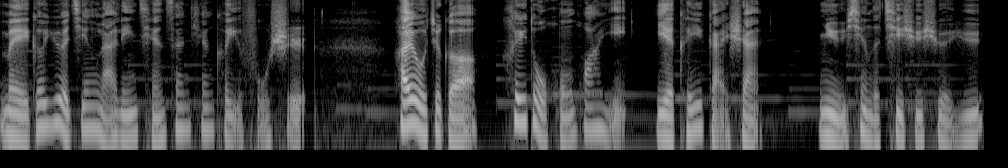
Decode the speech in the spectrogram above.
每个月经来临前三天可以服食。还有这个黑豆红花饮也可以改善女性的气虚血瘀，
